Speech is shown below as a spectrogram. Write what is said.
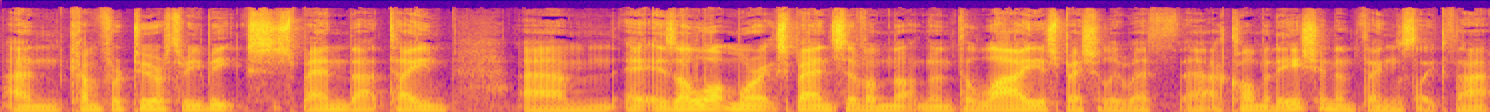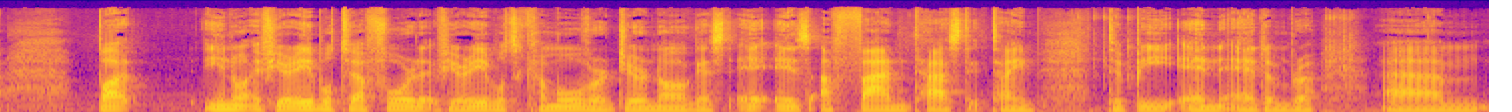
and come for two or three weeks. Spend that time. Um, it is a lot more expensive, I'm not going to lie, especially with uh, accommodation and things like that. But you know, if you're able to afford it, if you're able to come over during August, it is a fantastic time to be in Edinburgh. Um,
